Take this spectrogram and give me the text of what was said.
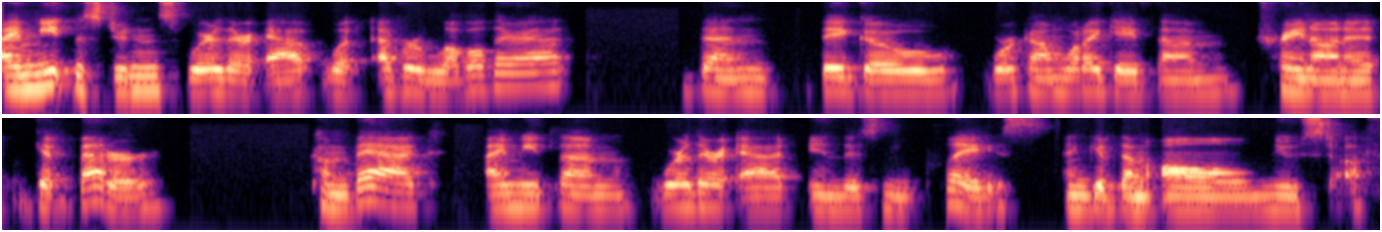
I meet the students where they're at, whatever level they're at. Then they go work on what I gave them, train on it, get better, come back. I meet them where they're at in this new place and give them all new stuff.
